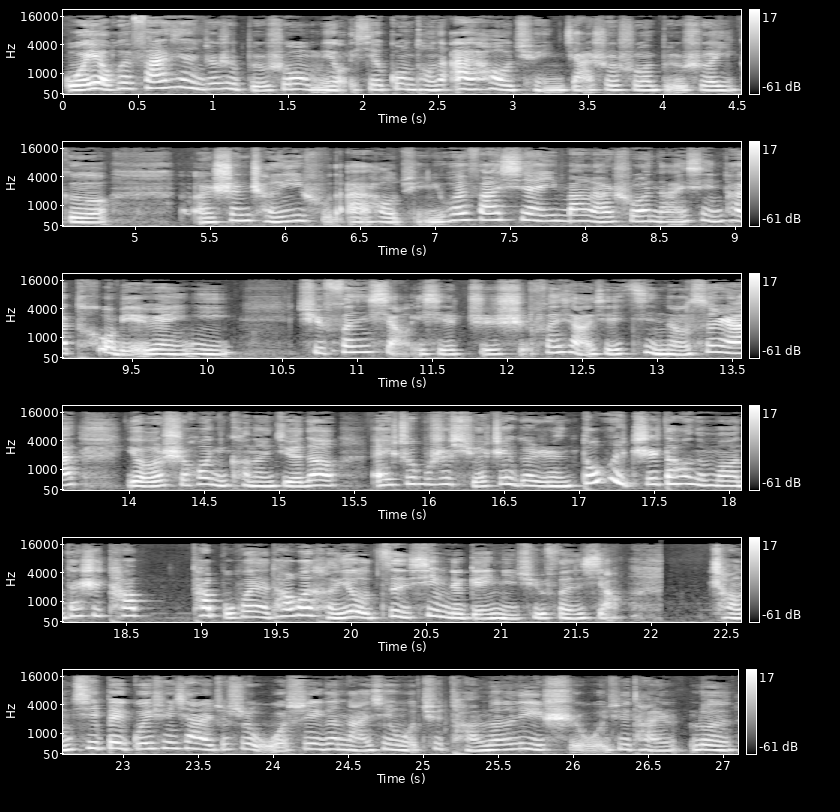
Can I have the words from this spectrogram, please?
我也会发现，就是比如说我们有一些共同的爱好群，假设说，比如说一个呃生成艺术的爱好群，你会发现一般来说男性他特别愿意去分享一些知识，分享一些技能。虽然有的时候你可能觉得，哎，这不是学这个人都会知道的吗？但是他他不会，他会很有自信的给你去分享。长期被规训下来，就是我是一个男性，我去谈论历史，我去谈论。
